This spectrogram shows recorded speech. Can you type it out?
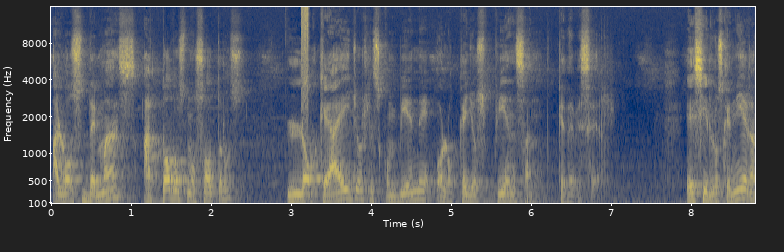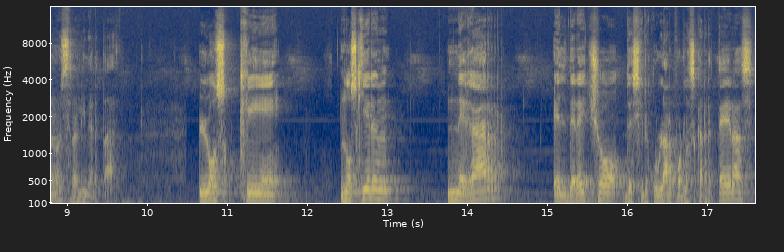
a los demás, a todos nosotros, lo que a ellos les conviene o lo que ellos piensan que debe ser. Es decir, los que niegan nuestra libertad los que nos quieren negar el derecho de circular por las carreteras,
